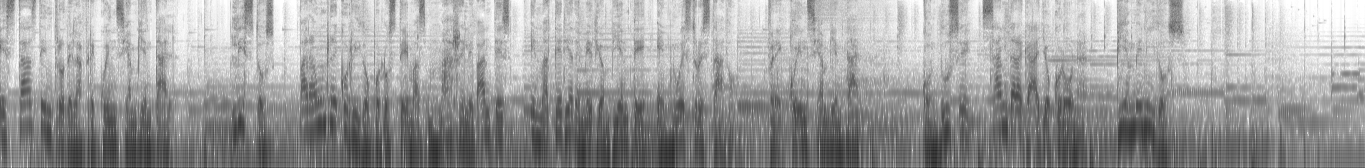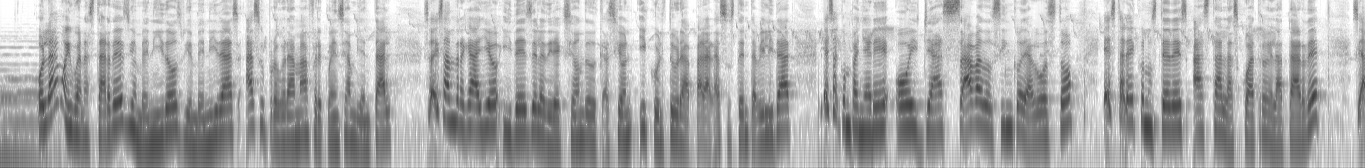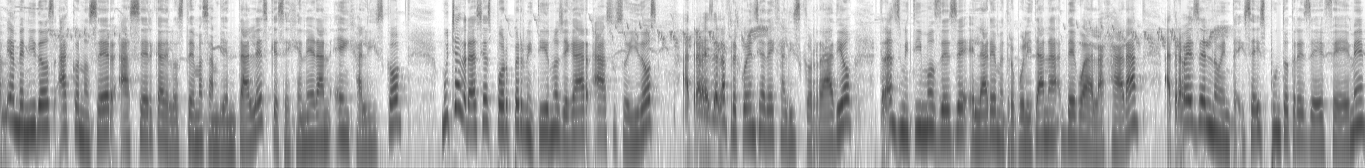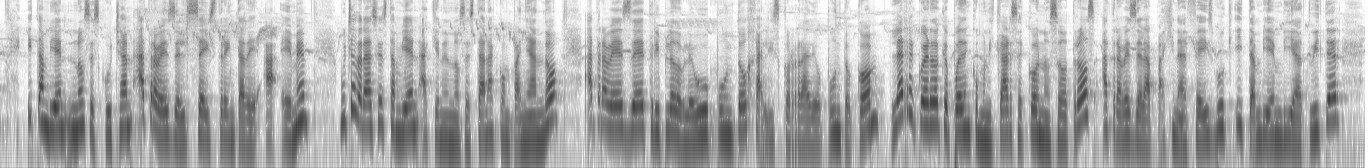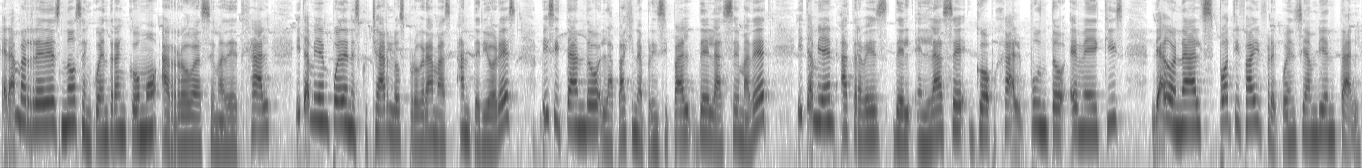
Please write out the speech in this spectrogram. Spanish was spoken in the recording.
Estás dentro de la frecuencia ambiental. Listos para un recorrido por los temas más relevantes en materia de medio ambiente en nuestro estado. Frecuencia ambiental. Conduce Sandra Gallo Corona. Bienvenidos. Hola, muy buenas tardes, bienvenidos, bienvenidas a su programa Frecuencia Ambiental soy Sandra Gallo y desde la Dirección de Educación y Cultura para la Sustentabilidad les acompañaré hoy ya sábado 5 de agosto. Estaré con ustedes hasta las 4 de la tarde. Sean bienvenidos a conocer acerca de los temas ambientales que se generan en Jalisco. Muchas gracias por permitirnos llegar a sus oídos a través de la frecuencia de Jalisco Radio. Transmitimos desde el área metropolitana de Guadalajara a través del 96.3 de FM y también nos escuchan a través del 630 de AM. Muchas gracias también a quienes nos están acompañando a través de www.jaliscoradio.com. Les recuerdo que pueden comunicarse con nosotros a través de la página de Facebook y también vía Twitter. En ambas redes nos encuentran encuentran como arroba semadethal y también pueden escuchar los programas anteriores visitando la página principal de la Semadet y también a través del enlace gobhal.mx diagonal Spotify frecuencia ambiental.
